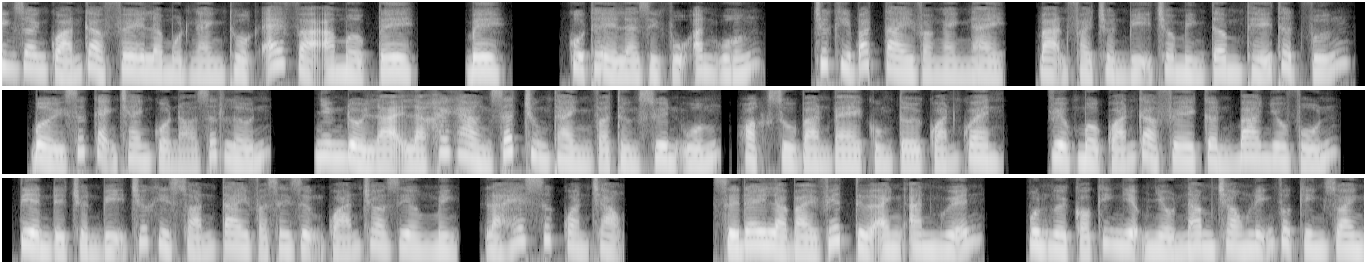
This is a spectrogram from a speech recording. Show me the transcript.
Kinh doanh quán cà phê là một ngành thuộc F và AMP, B, cụ thể là dịch vụ ăn uống. Trước khi bắt tay vào ngành này, bạn phải chuẩn bị cho mình tâm thế thật vững, bởi sức cạnh tranh của nó rất lớn, nhưng đổi lại là khách hàng rất trung thành và thường xuyên uống hoặc dù bạn bè cùng tới quán quen. Việc mở quán cà phê cần bao nhiêu vốn, tiền để chuẩn bị trước khi xoán tay và xây dựng quán cho riêng mình là hết sức quan trọng. Dưới đây là bài viết từ anh An Nguyễn, một người có kinh nghiệm nhiều năm trong lĩnh vực kinh doanh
